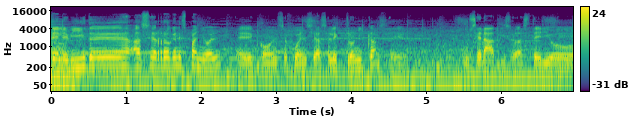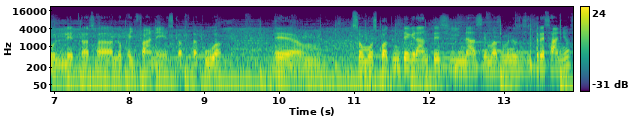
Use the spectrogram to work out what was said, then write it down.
Televid hace rock en español eh, con secuencias electrónicas. Eh, un Cerati, Soda Stereo, letras a Lo Caifanes, Café Tacuba. Em, somos cuatro integrantes y nace más o menos hace tres años.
